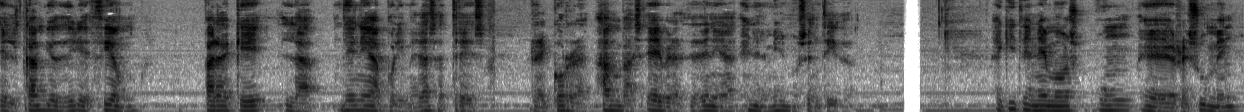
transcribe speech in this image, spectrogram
el cambio de dirección para que la DNA polimerasa 3 recorra ambas hebras de DNA en el mismo sentido. Aquí tenemos un eh, resumen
